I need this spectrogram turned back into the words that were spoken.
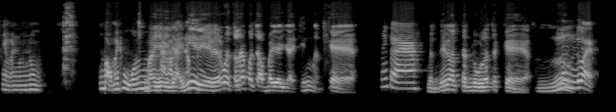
เนี่ยมันนุ่มๆบอกไม่ถูกว่ามันใบผักอะไรใหญ่ๆเนอะนี่ดีเลยนะว่าตอนแรกมันจะเอาใบใหญ่ๆทิ้งเหมือนแก่ ไม่แกเหมือนที่ว่าจะดูแล้วจะแก่อืนุ่มมด้วยอืม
